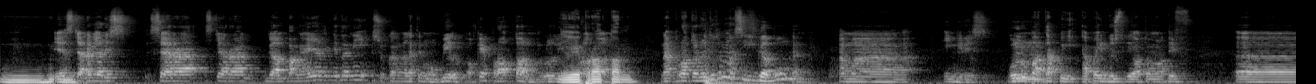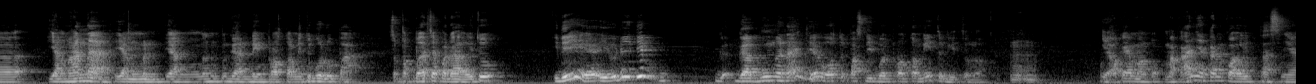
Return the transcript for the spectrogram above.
Hmm, Ya secara garis secara secara gampang aja kan kita nih suka ngeliatin mobil. Oke, Proton, lu lihat Proton. Nah, Proton itu kan masih gabungan sama Inggris. Gue lupa tapi apa industri otomotif eh, yang mana yang men- yang menggandeng Proton itu gue lupa. Sempat baca padahal itu ide ya, ya udah dia gabungan aja waktu pas dibuat Proton itu gitu loh. Mm-mm. Ya oke emang makanya kan kualitasnya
